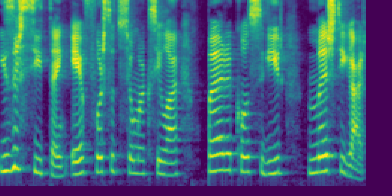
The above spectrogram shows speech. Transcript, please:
exercitem, é a força do seu maxilar para conseguir mastigar.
